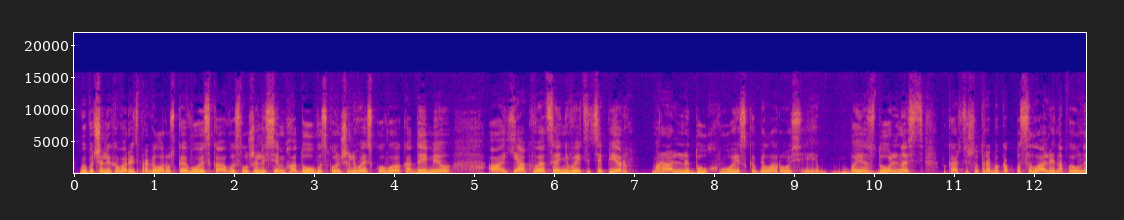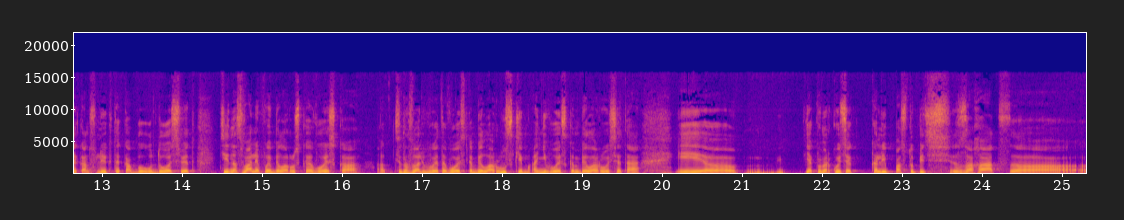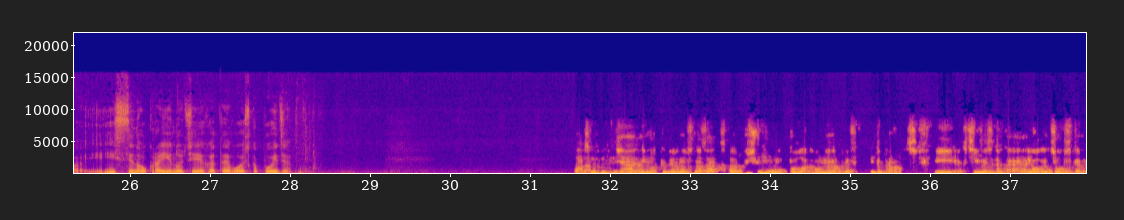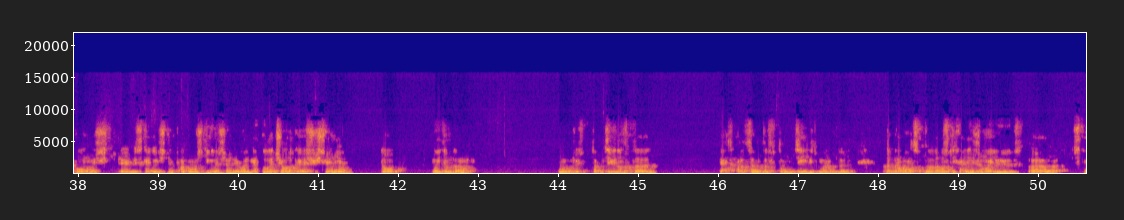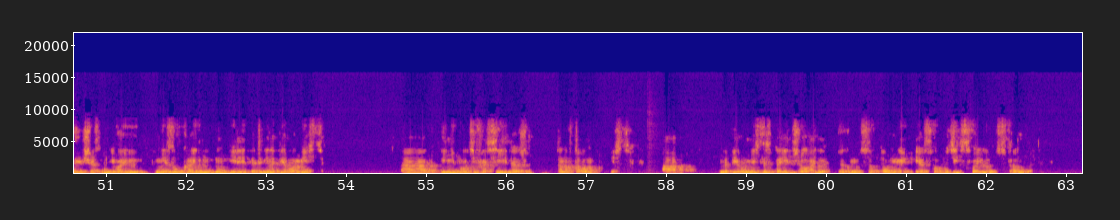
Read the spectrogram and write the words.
вы пачалі гаварыць пра беларускае войска вы служылі сем гадоў вы скончылі вайсковую акадэмію А як вы ацэньваеце цяпер маральны дух войска беларусі баяздольнасць вы кажаце што трэба каб пасылалі на пэўныя канфлікты каб быў досвед ці назвалі вы беларускае войска ці назвалі вы это войска беларускім а не войскам беларусі та і Як вы мяркуеце калі паступіць загад э, ісці на ўкраіну ці гэтае войска пойдзе Я немножко вернусь назад. Почему был огромный наплыв и добровольцев? И активность такая, и волонтерская помощь э, бесконечная. Потому что в начале войны было четкое ощущение, что мы идем домой. Ну, то есть там 90 5%, там 9, может, даже. Добровольцев белорусских, они же воюют, э, скажу честно, они воюют не за Украину, ну, или это не на первом месте. А, и не против России даже, это на втором месте. А на первом месте стоит желание вернуться домой и освободить свою страну.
